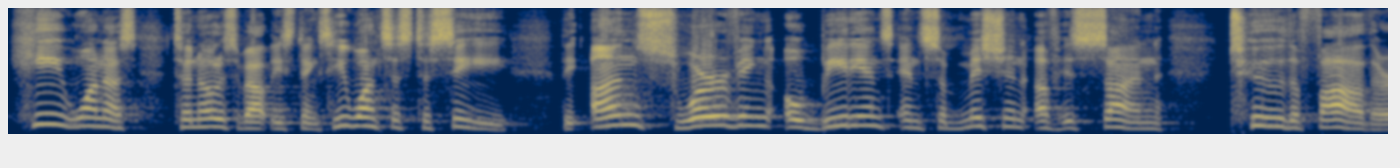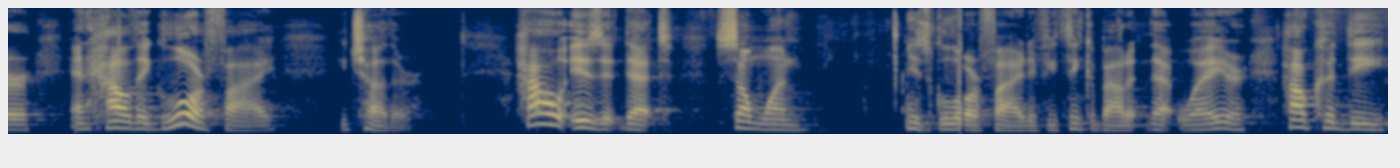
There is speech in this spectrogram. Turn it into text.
He want us to notice about these things? He wants us to see the unswerving obedience and submission of His Son to the Father and how they glorify each other. How is it that someone is glorified if you think about it that way? Or how could the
